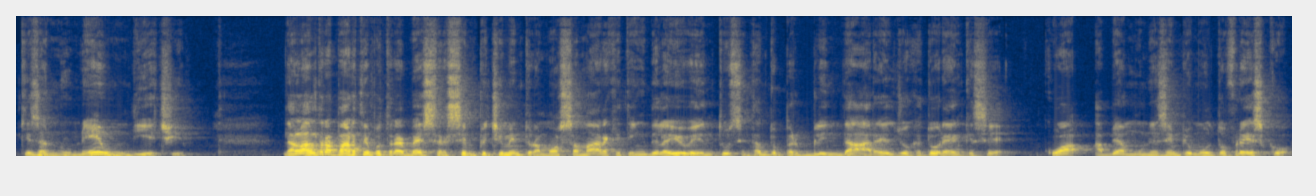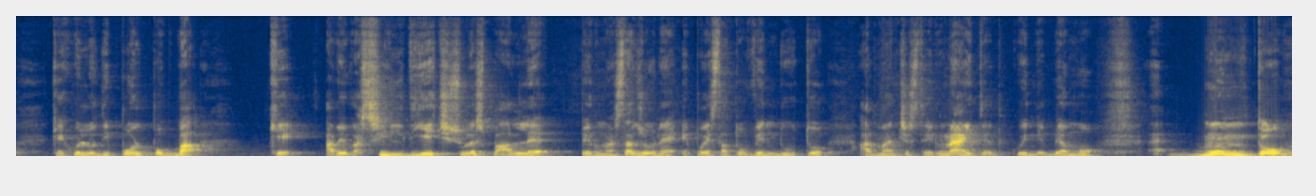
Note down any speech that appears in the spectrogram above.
Chiesa non è un 10. Dall'altra parte potrebbe essere semplicemente una mossa marketing della Juventus, intanto per blindare il giocatore, anche se qua abbiamo un esempio molto fresco che è quello di Paul Pogba, che aveva sì il 10 sulle spalle per una stagione e poi è stato venduto al Manchester United. Quindi abbiamo eh, munto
